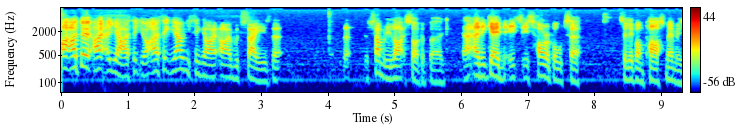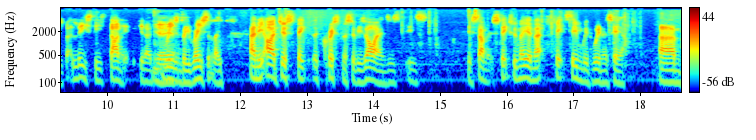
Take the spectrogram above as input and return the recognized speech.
I, I do. I, yeah, I think you're. I think the only thing I, I would say is that that somebody like Soderberg, and again, it's it's horrible to to live on past memories, but at least he's done it, you know, Yeah, yeah. reasonably recently. And he, I just think the crispness of his irons is, is is something that sticks with me, and that fits in with winners here. Um,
